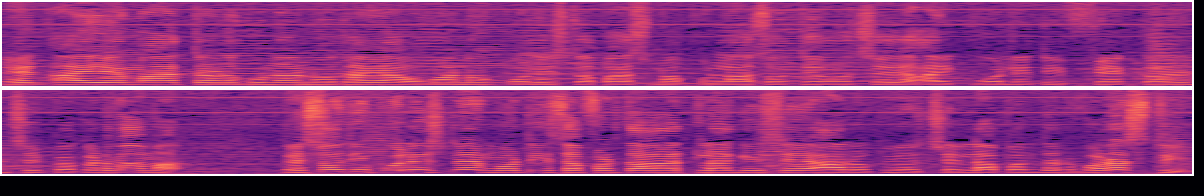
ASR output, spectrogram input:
એનઆઈએમાં ત્રણ ગુના નોંધાયા હોવાનો પોલીસ તપાસમાં ખુલાસો થયો છે. હાઈ ક્વોલિટી ફેક કરન્સી પકડવામાં એસઓજી પોલીસને મોટી સફળતા હાથ લાગી છે. આરોપીઓ છેલ્લા પંદર વર્ષથી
